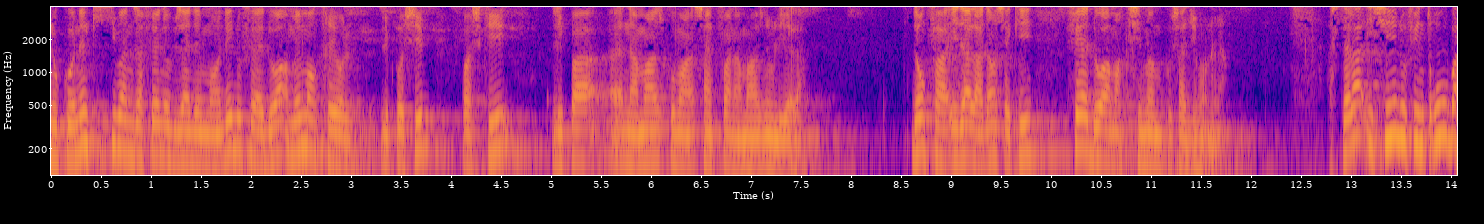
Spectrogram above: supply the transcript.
nous connaissons qui va nous faire nous besoin demander, nous faire droit, même en créole. C'est possible parce qu'il n'est pas namaz comme cinq fois namaz nous lié là. Donc, faïda là-dedans, c'est qui fait droit maximum pour ça du monde là. Là, ici, nous trouver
